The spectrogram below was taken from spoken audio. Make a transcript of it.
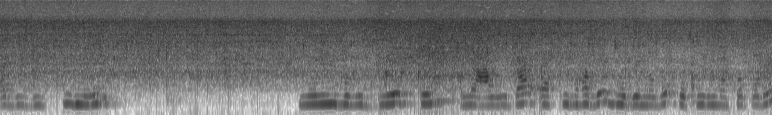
আর দিয়ে দিচ্ছি নুন। নুন, হলুদ দিয়ে আমি আলুটা একইভাবে ভেজে নেব কপির মতো করে।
